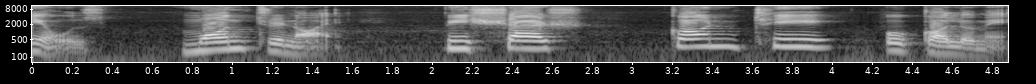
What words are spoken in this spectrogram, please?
নিউজ মন্ত্রে নয়, বিশ্বাস, কণ্ঠে ও কলমে।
